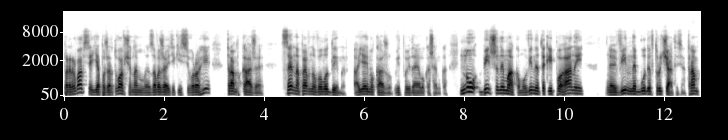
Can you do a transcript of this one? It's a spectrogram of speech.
перервався. Я пожартував, що нам заважають якісь вороги. Трамп каже: це напевно Володимир. А я йому кажу, відповідає Лукашенко. Ну більше нема кому. Він не такий поганий, е, він не буде втручатися. Трамп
